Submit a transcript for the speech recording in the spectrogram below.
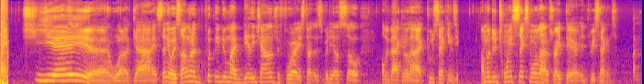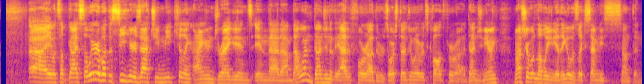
bitches. Yeah, what up guys? Anyway, so I'm gonna quickly do my daily challenge before I start this video, so I'll be back in like two seconds. I'm gonna do 26 more laps right there in three seconds. Hey, what's up, guys? So what we're about to see here is actually me killing iron dragons in that um that one dungeon that they added for uh, the resource dungeon, whatever it's called for uh, dungeoneering. I'm not sure what level you need. I think it was like 70 something.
